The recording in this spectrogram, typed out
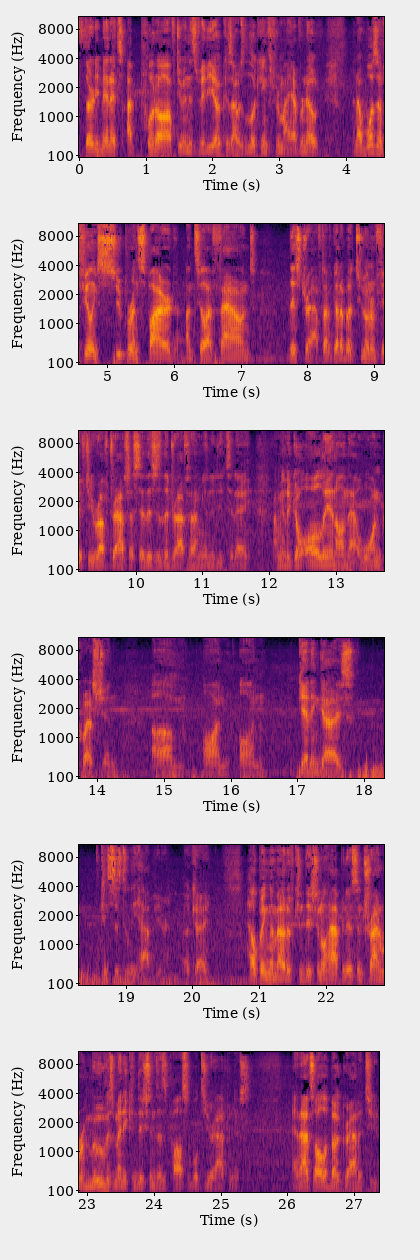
30 minutes, I put off doing this video because I was looking through my Evernote and I wasn't feeling super inspired until I found this draft. I've got about 250 rough drafts. I said this is the draft that I'm going to do today. I'm going to go all in on that one question um, on on getting guys consistently happier. Okay, helping them out of conditional happiness and try and remove as many conditions as possible to your happiness, and that's all about gratitude.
